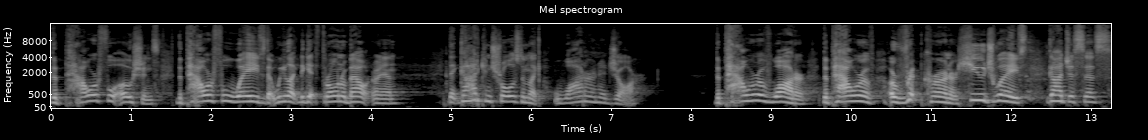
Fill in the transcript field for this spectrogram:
the powerful oceans, the powerful waves that we like to get thrown about in, that God controls them like water in a jar. The power of water, the power of a rip current or huge waves, God just says,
